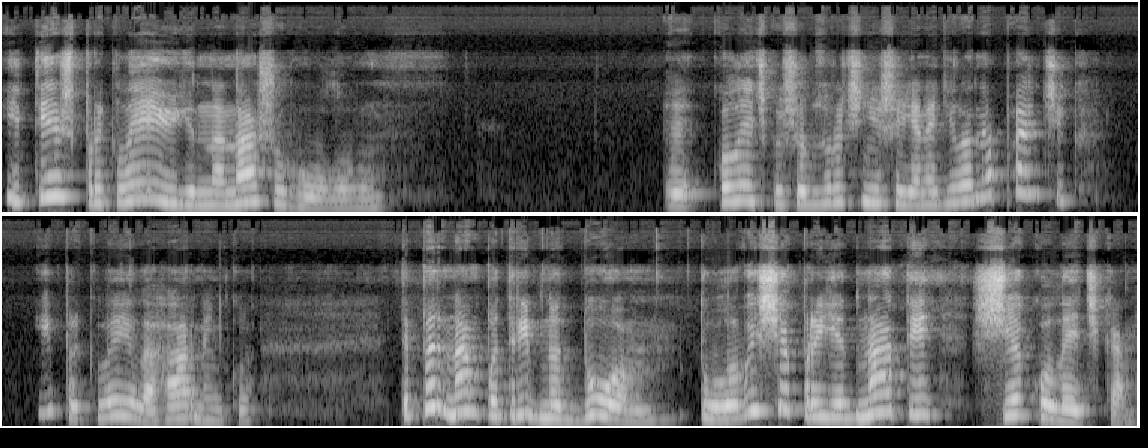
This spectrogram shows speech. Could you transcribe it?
і теж приклеюю на нашу голову. Е, Колечко, щоб зручніше, я наділа на пальчик і приклеїла гарненько. Тепер нам потрібно до туловища приєднати ще колечка.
